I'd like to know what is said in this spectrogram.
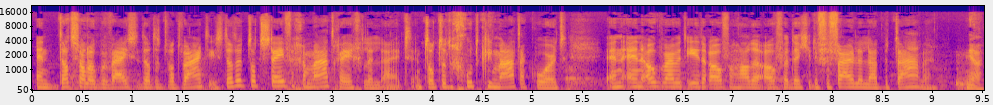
en dat zal ook bewijzen dat het wat waard is, dat het tot stevige maatregelen leidt. En tot een goed klimaatakkoord. En, en ook waar we het eerder over hadden, over dat je de vervuiler laat betalen. Ja,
